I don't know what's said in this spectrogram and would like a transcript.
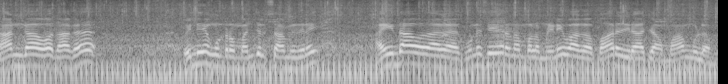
நான்காவதாக வெள்ளியங்குன்றம் மஞ்சள் சாமி இதனை ஐந்தாவதாக குணசேகர நம்பலம் நினைவாக பாரதி ராஜா மாங்குளம்.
